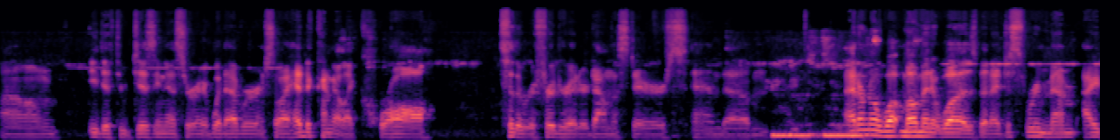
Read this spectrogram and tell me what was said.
um, either through dizziness or whatever. And so I had to kind of like crawl to the refrigerator down the stairs. And um, i don't know what moment it was but i just remember i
